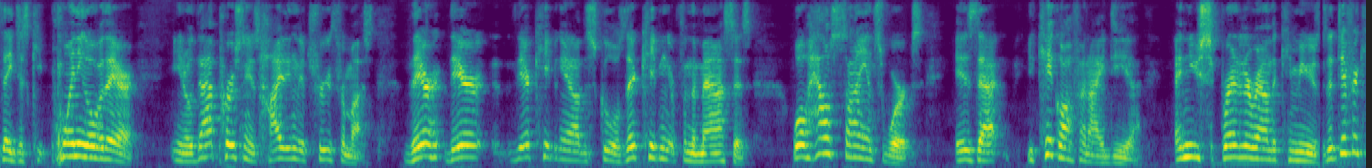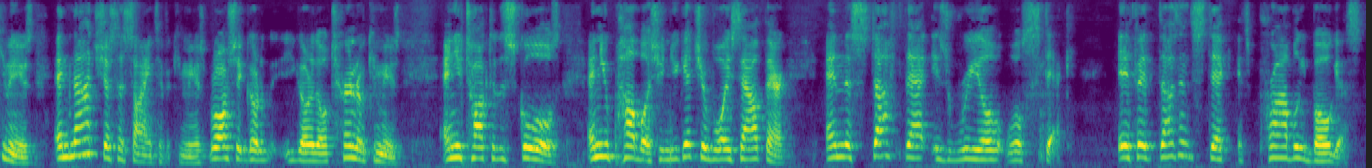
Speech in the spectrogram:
they just keep pointing over there. You know that person is hiding the truth from us. They're they're they're keeping it out of the schools. They're keeping it from the masses well, how science works is that you kick off an idea and you spread it around the communities, the different communities, and not just the scientific communities, but also you go to the, you go to the alternative communities, and you talk to the schools, and you publish, and you get your voice out there, and the stuff that is real will stick. If it doesn't stick, it's probably bogus.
